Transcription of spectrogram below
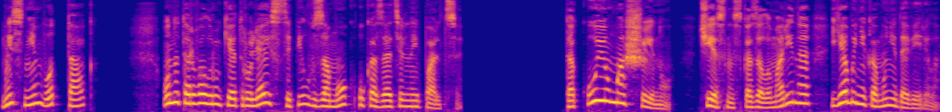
Мы с ним вот так. Он оторвал руки от руля и сцепил в замок указательные пальцы. «Такую машину, — честно сказала Марина, — я бы никому не доверила.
